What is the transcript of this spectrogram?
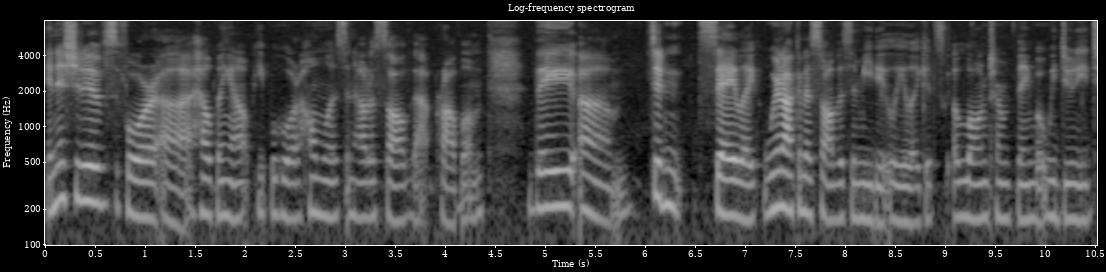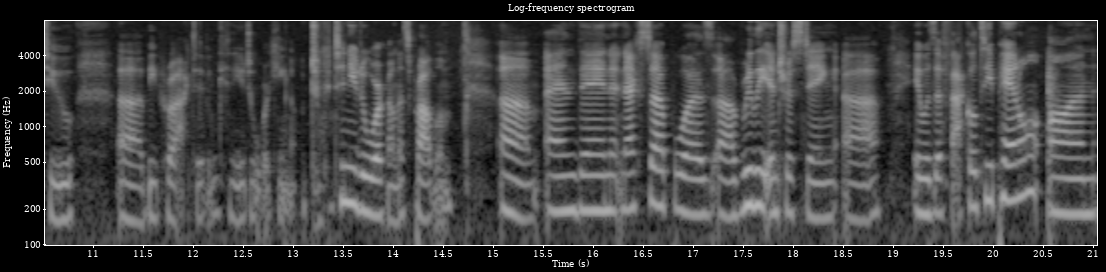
initiatives for uh, helping out people who are homeless and how to solve that problem. They um, didn't say like we're not going to solve this immediately like it's a long-term thing but we do need to uh, be proactive and continue to working to continue to work on this problem. Um, and then next up was uh, really interesting uh, it was a faculty panel on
